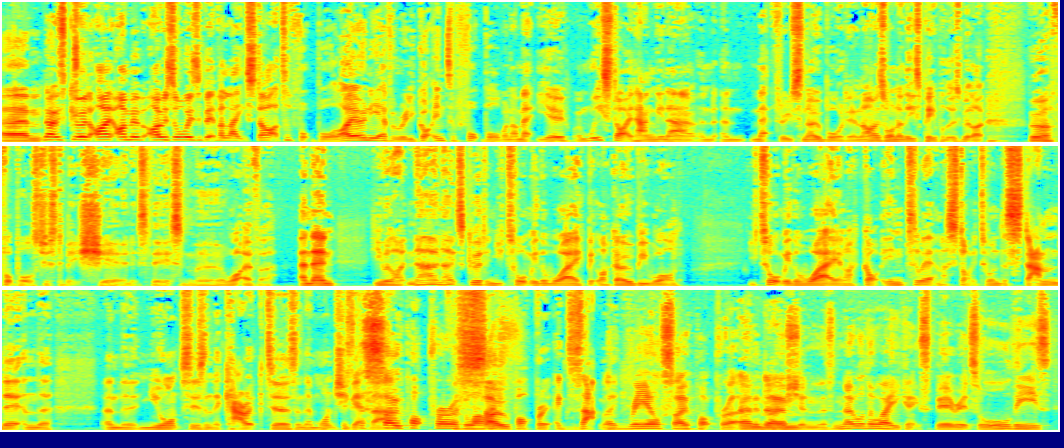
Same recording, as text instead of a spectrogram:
Um, No, it's good. I, I'm a, I was always a bit of a late start to football. I only ever really got into football when I met you. When we started hanging out and, and met through snowboarding, and I was one of these people that was a bit like, oh, football's just a bit shit and it's this and uh, whatever. And then you were like, no, no, it's good. And you taught me the way, a bit like Obi Wan. You taught me the way, and I got into it, and I started to understand it and the and the nuances and the characters. And then once you It's get the that, soap opera of life. soap opera, a exactly. real soap opera of And, um, emotion. There's no other way you can experience all these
